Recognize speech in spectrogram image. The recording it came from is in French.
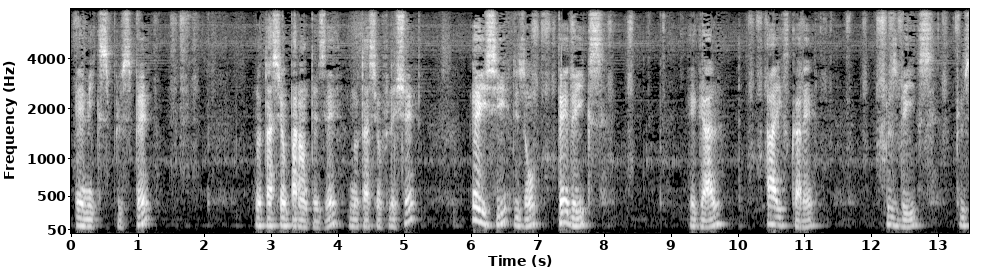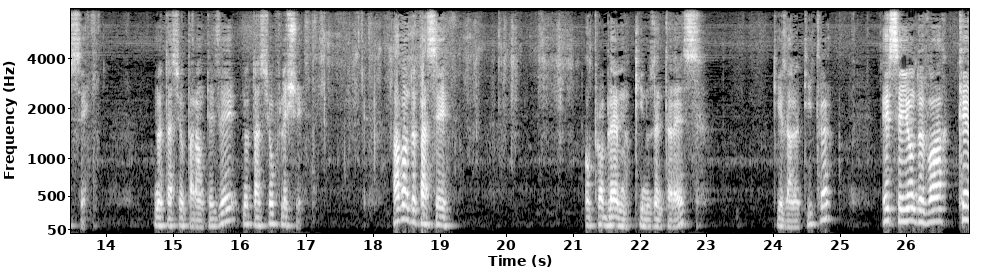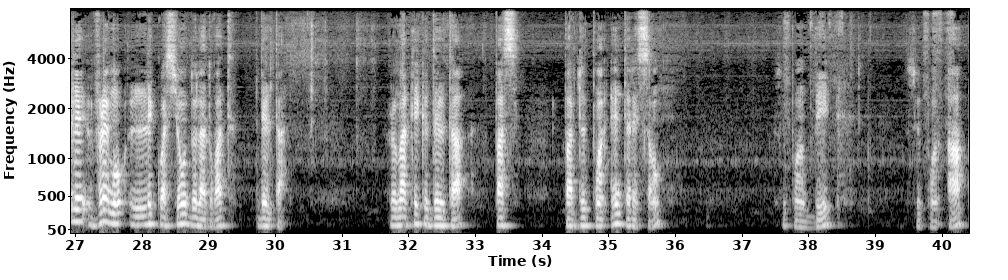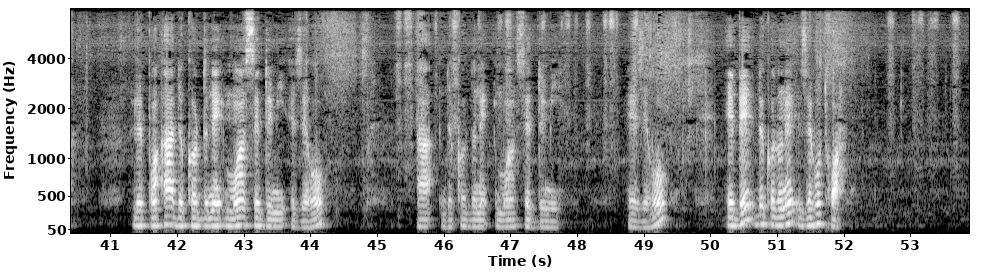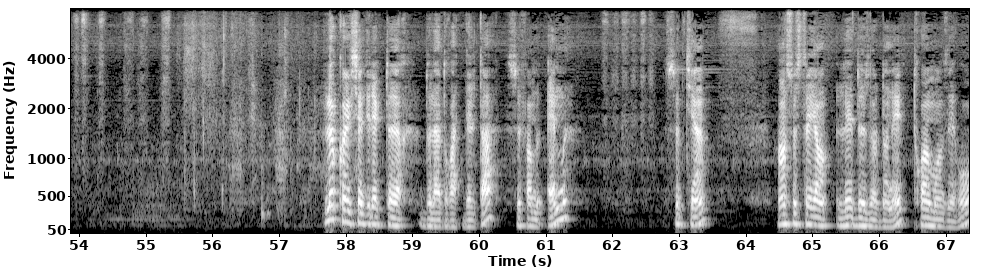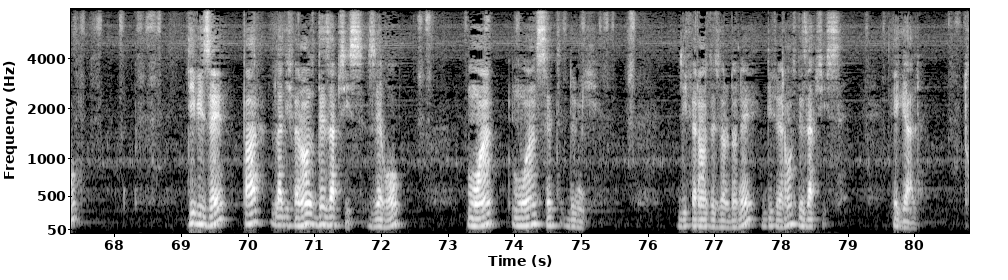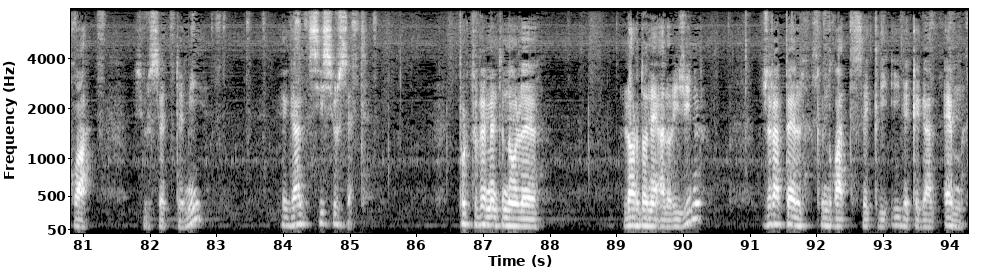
mx plus p, notation parenthésée, notation fléchée, et ici, disons, p de x égale ax carré plus bx plus c. Notation parenthésée, notation fléchée. Avant de passer au problème qui nous intéresse, qui est dans le titre, essayons de voir quelle est vraiment l'équation de la droite delta. Remarquez que delta passe par deux points intéressants. Ce point B, ce point A. Le point A de coordonnées moins 7,5 et 0. A de coordonnées moins 7,5 et 0. Et B de coordonnées 0,3. Le coefficient directeur de la droite delta, ce fameux m, s'obtient en soustrayant les deux ordonnées, 3 moins 0, divisé par la différence des abscisses, 0, moins, moins 7 demi. Différence des ordonnées, différence des abscisses, égale 3 sur 7 demi, égale 6 sur 7. Pour trouver maintenant l'ordonnée à l'origine, je rappelle qu'une droite s'écrit y égale m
